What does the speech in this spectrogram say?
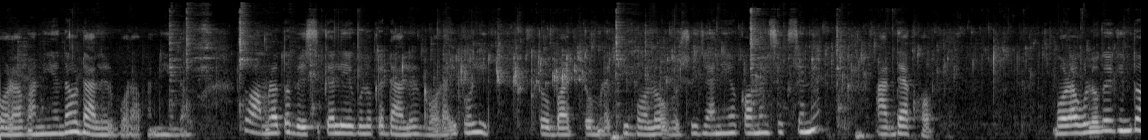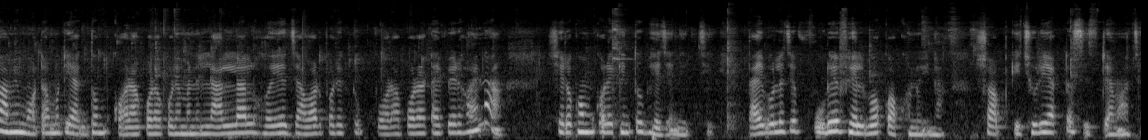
বড়া বানিয়ে দাও, ডালের বড়া বানিয়ে দাও। তো আমরা তো বেসিক্যালি এগুলোকে ডালের বড়াই বলি। তো বাট তোমরা কি বলো, অবশ্যই জানিও কমেন্ট সেকশানে আর দেখো, বড়াগুলোকে কিন্তু আমি মোটামুটি একদম কড়া কড়া করে মানে লাল লাল হয়ে যাওয়ার পর একটু পড়া পড়া টাইপের হয় না, সেরকম করে কিন্তু ভেজে নিচ্ছি। তাই বলে যে পুড়ে ফেলব কখনোই না। সব কিছুরই একটা সিস্টেম আছে,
